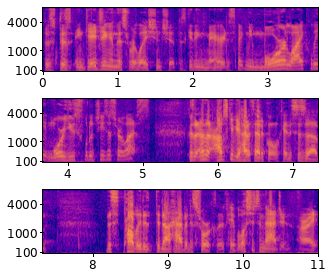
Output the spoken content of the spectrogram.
Does, does engaging in this relationship, does getting married, does make me more likely, more useful to Jesus or less? Because I'll just give you a hypothetical. Okay, this is a this probably did not happen historically. Okay, but let's just imagine. All right,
